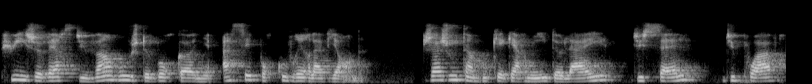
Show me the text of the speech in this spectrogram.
puis je verse du vin rouge de Bourgogne assez pour couvrir la viande. J'ajoute un bouquet garni de l'ail, du sel, du poivre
